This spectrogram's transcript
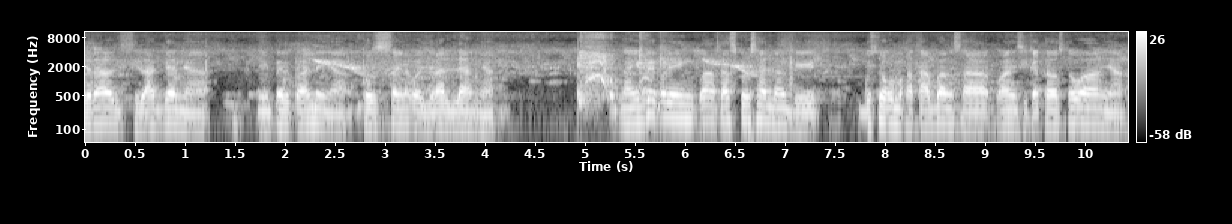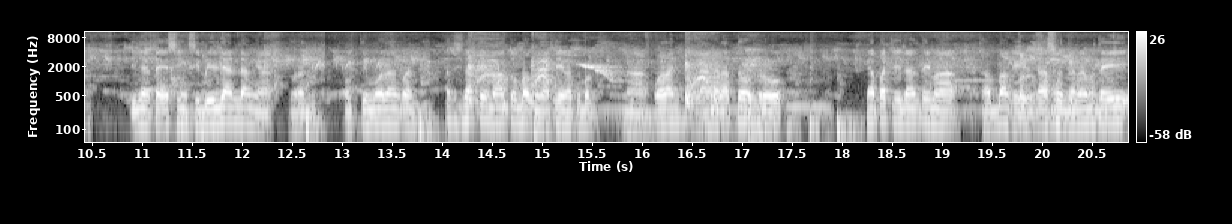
Gerald Silagan niya. Na-impel ko ano niya. Close sign ako, Gerald lang niya. Na-impel ko rin uh, task force na lagi. Gusto ko makatabang sa kuan si Kataos Toa niya. Di niya tayo sing civilian lang niya. Murag nagtimo lang kuan. At least natin matubag, natin matubag na kuan. Kailangan na to. Pero dapat yun natin matabang. Kaya kaso na naman tayo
